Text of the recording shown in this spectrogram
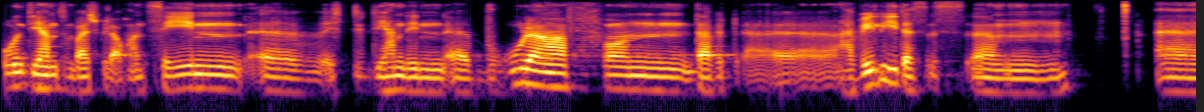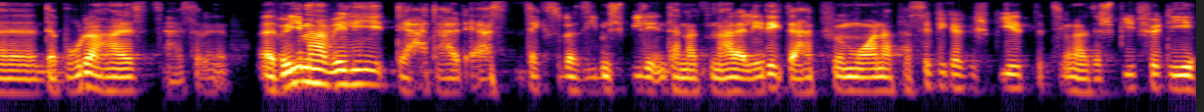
Und die haben zum Beispiel auch an zehn, äh, ich, die haben den äh, Bruder von David äh, Haveli, das ist ähm, äh, der Bruder heißt, heißt er denn? Äh, William Haveli, der hat halt erst sechs oder sieben Spiele international erledigt. Der hat für Moana Pacifica gespielt, beziehungsweise spielt für die.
